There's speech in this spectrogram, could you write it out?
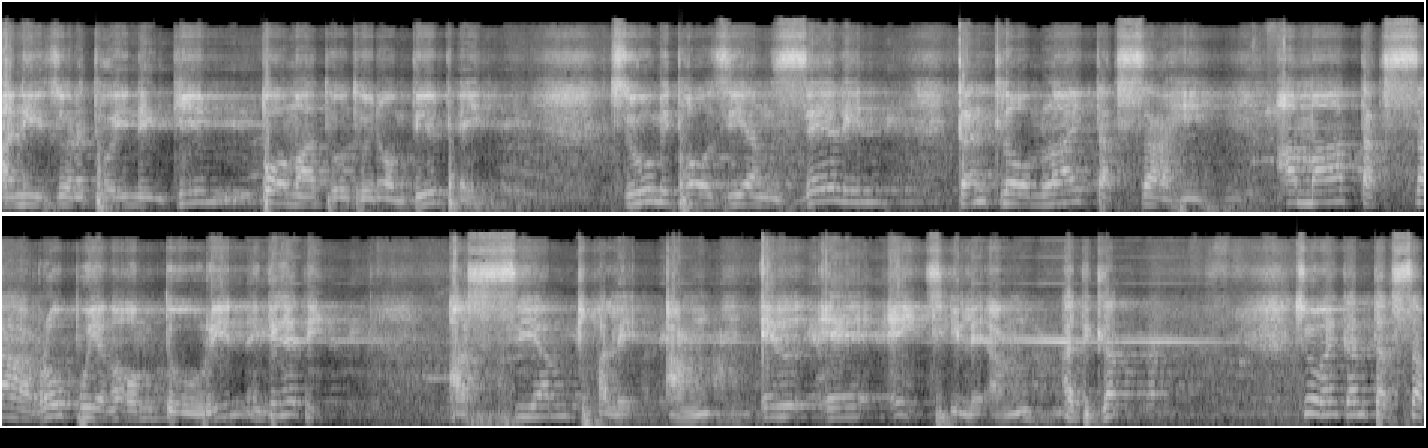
ani chuan thoi ning kim, po ma thu thu nom tir thei. Chu mi tho ziang zelin kan tlom lai taksa hi ama taksa ro puyang om turin engting heti asiam thale ang, l a h le ang atiklat chu han kan taksa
